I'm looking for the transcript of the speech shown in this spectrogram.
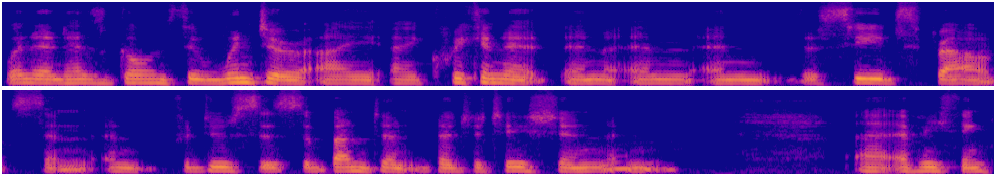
when it has gone through winter, I, I quicken it and, and, and the seed sprouts and, and produces abundant vegetation and uh, everything,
